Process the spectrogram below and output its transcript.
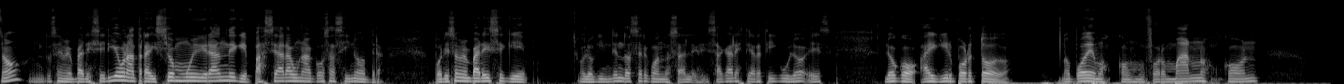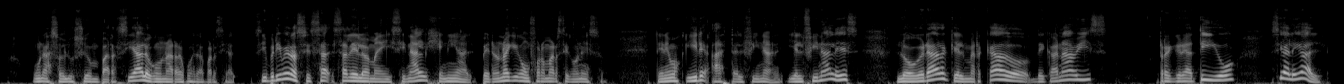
¿no? Entonces me parecería una traición muy grande que paseara una cosa sin otra. Por eso me parece que, o lo que intento hacer cuando sacar este artículo es, loco, hay que ir por todo. No podemos conformarnos con una solución parcial o con una respuesta parcial. Si primero se sale lo medicinal, genial, pero no hay que conformarse con eso. Tenemos que ir hasta el final. Y el final es lograr que el mercado de cannabis recreativo sea legal.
